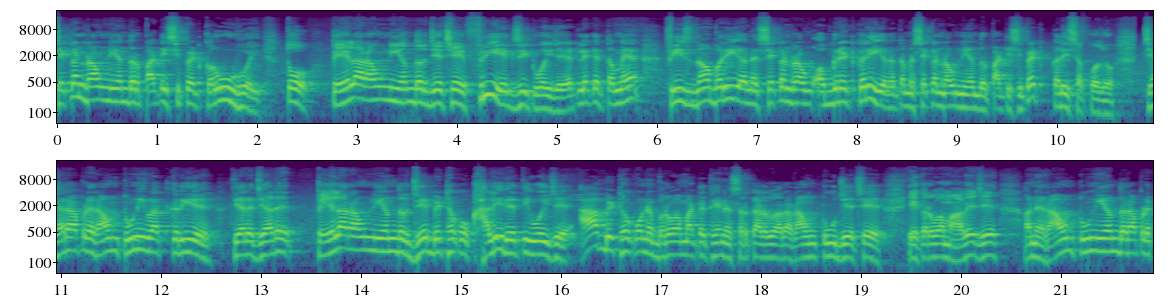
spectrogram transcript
સેકન્ડ રાઉન્ડની અંદર પાર્ટિસિપેટ કરવું હોય, તો પહેલા રાઉન્ડની અંદર જે છે ફ્રી એક્ઝિટ હોય છે. એટલે કે તમે ફીસ ન ભરી અને સેકન્ડ રાઉન્ડ અપગ્રેડ કરી અને તમે સેકન્ડ રાઉન્ડની અંદર પાર્ટિસિપેટ કરી શકો છો. જ્યારે આપણે રાઉન્ડ ટુની વાત કરીએ, ત્યારે જ્યારે પહેલા રાઉન્ડની અંદર જે બેઠકો ખાલી રહેતી હોય છે, આ બેઠકોને ભરવા માટે થઈને સરકાર દ્વારા રાઉન્ડ ટુ જે છે એ કરવામાં આવે છે. અને રાઉન્ડ ટુની અંદર આપણે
